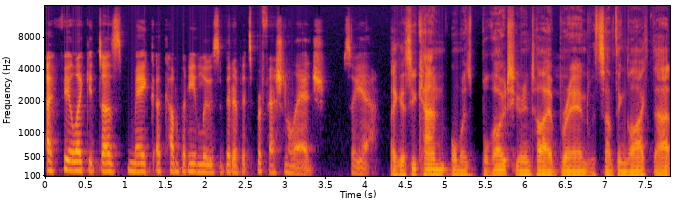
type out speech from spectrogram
I feel like it does make a company lose a bit of its professional edge. So, yeah. I guess you can almost bloat your entire brand with something like that.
